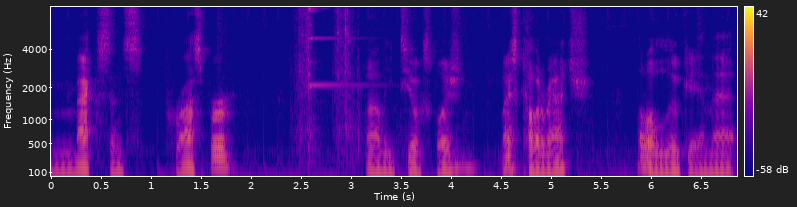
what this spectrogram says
Maxence Prosper, on the Teal Explosion. Nice color match. Love a Luka in that.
